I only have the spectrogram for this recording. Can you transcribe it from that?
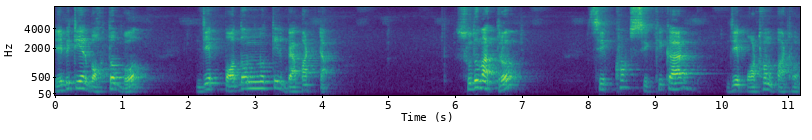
এবিটি এর বক্তব্য যে পদোন্নতির ব্যাপারটা, শুধুমাত্র শিক্ষক শিক্ষিকার যে পঠন পাঠন,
